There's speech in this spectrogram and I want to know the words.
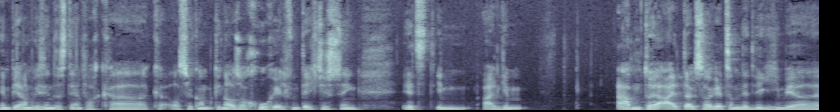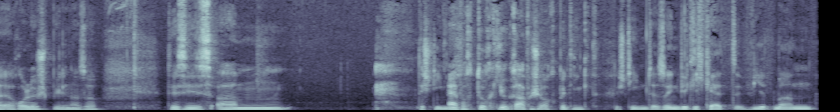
Imperium gesehen, dass die einfach keine, keine Auswirkungen Genauso auch Hochelfen technisch sind, jetzt im allgemeinen Abenteueralltag, sage ich jetzt, aber nicht wirklich mehr eine Rolle spielen. Also das ist ähm, das stimmt. einfach durch geografisch auch bedingt. Das stimmt. Also in Wirklichkeit wird man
